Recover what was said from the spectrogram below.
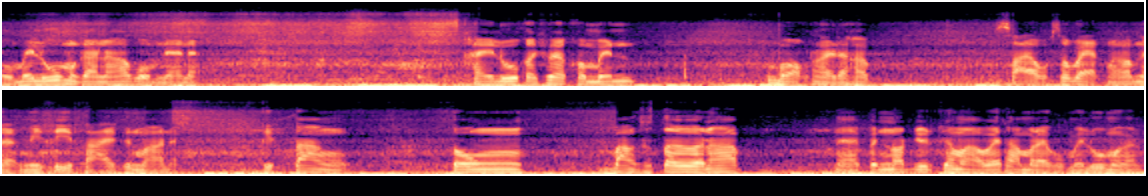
ผมไม่รู้เหมือนกันนะครับผมเนี่ยเนี่ยใครรู้ก็ช่วยคอมเมนต์บอกหน่อยนะครับ สายของสแวกนะครับเนี่ยมีสี่สายขึ้นมาเนี่ย ติดตั้งตรงบางสเตอร์นะครับเนี่ยเป็นน็อตยึดขึ้นมาไว้ทำอะไรผมไม่รู้เหมือนกัน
